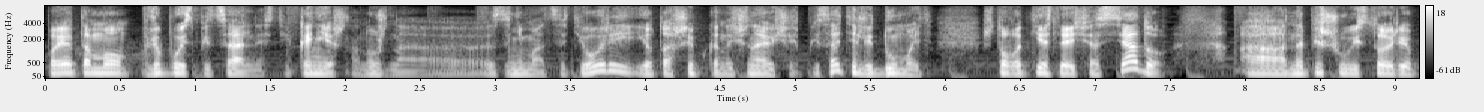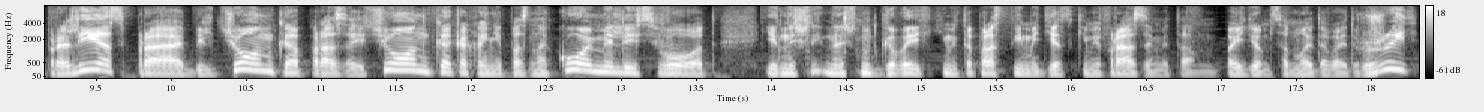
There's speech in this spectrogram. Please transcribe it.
Поэтому в любой специальности, конечно, нужно э, заниматься теорией. И вот ошибка начинающих писателей думать, что вот если я сейчас сяду, а, напишу историю про лес, про бельчонка, про зайчонка, как они познакомились, вот, и нач- начнут говорить какими-то простыми детскими фразами, там, пойдем со мной, давай дружить,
